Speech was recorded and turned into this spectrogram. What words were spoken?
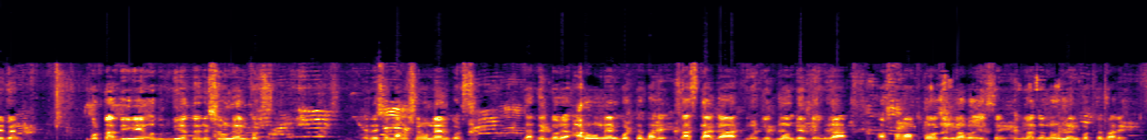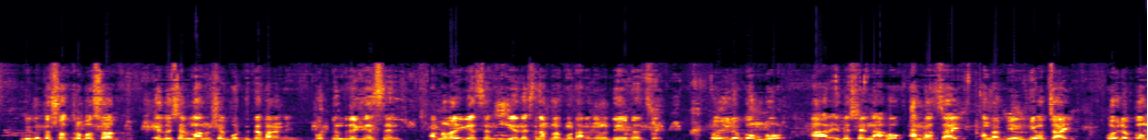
দিবেন। ভোটটা দিয়ে, ওদের দিয়ে তো এদেশে উন্নয়ন করছে। এদেশের মানুষের উন্নয়ন করছে। যাতে করে আরও উন্নয়ন করতে পারে। রাস্তাঘাট, মসজিদ, মন্দির যেগুলা অসমাপ্ত যেগুলা রয়েছে, এগুলা যেন উন্নয়ন করতে পারে। বিগত সতেরো বছর এদেশের মানুষের ভোট দিতে পারে নাই। ভোট কেন্দ্রে গেছেন, আপনারাই গেছেন, গিয়ে দেখছেন আপনার ভোট আরেকজন দিয়ে ফেলছে। ওই রকম ভোট আর এদেশে না হোক, আমরা চাই, আমরা বিএনপিও চাই ওই রকম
